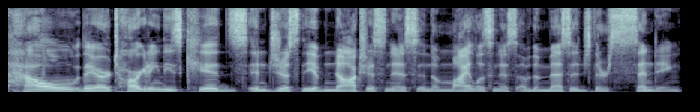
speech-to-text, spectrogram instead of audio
how they are targeting these kids and just the obnoxiousness and the mindlessness of the message they're sending.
